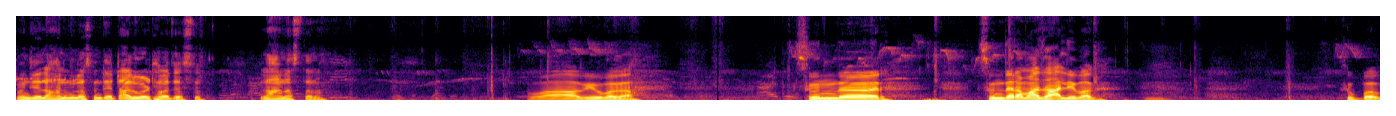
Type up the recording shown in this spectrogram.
म्हणजे लहान मुलं असताना ते टाळूवर ठेवायचं असतं लहान असताना. वा व्ह्यू बघा. सुंदर. सुंदर माझा अलिबाग सुपब.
